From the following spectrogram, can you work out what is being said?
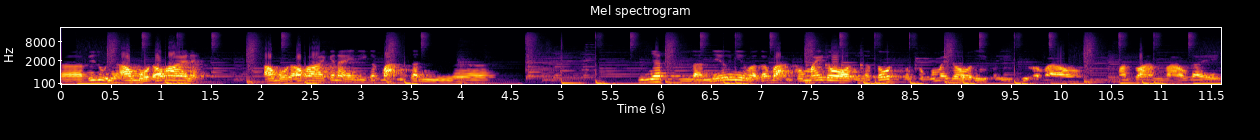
uh, ví dụ như ao 1 ao 2 này. Ao 1 ao 2 cái này thì các bạn cần uh, thứ nhất là nếu như mà các bạn có máy đo thì là tốt còn không có máy đo thì phải dựa vào hoàn toàn vào cái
